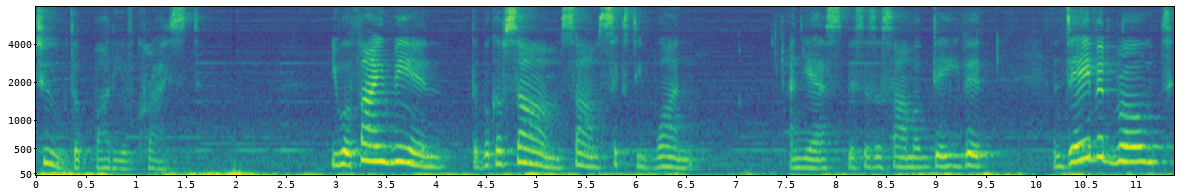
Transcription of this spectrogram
to the body of Christ. You will find me in the book of Psalms, Psalm 61. And yes, this is a psalm of David. And David wrote,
